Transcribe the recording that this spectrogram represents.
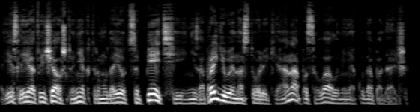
А если я отвечал, что некоторым удается петь, и не запрыгивая на столике, она посылала меня куда подальше.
